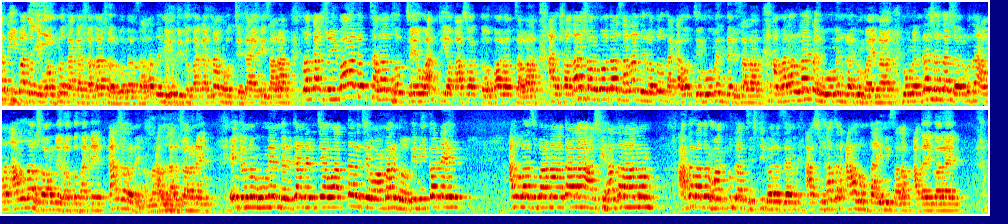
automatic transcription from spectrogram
সাথে ইবাদতে মগ্ন থাকা সদা সর্বদা সালাতে নিয়োজিত থাকার নাম হচ্ছে দায়ামি সালাত। প্রকাশ্য ইবাদত সালাত হচ্ছে ওয়াক্তিয়া পাঁচ ওয়াক্ত ফরজ সালাত। আর সদা সর্বদা সালাতে রত থাকা হচ্ছে মুমিনদের সালাত। আমার আল্লাহ কয় মুমিনরা ঘুমায় না। মুমিনরা সদা সর্বদা আমার আল্লাহর স্মরণে রত থাকে। কার স্মরণে? আল্লাহর স্মরণে। এই জন্য মুমিনদের জানের চেয়েও আত্মার চেয়েও আমার নবী নিকটে আল্লাহ সুবহানাহু ওয়া তাআলা 80 হাজার আলম, আঠারো হাজার মাকলুকাত সৃষ্টি করেছেন, আশি হাজার আলম দাইমি সালাত আদায় করে।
